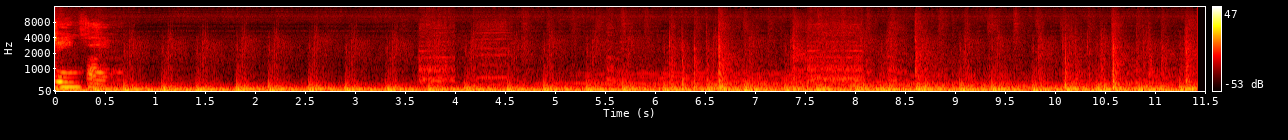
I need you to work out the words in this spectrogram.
Jane Fire.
